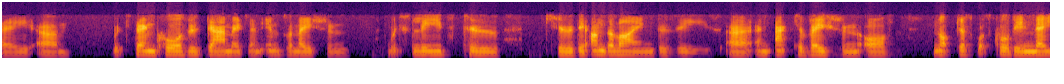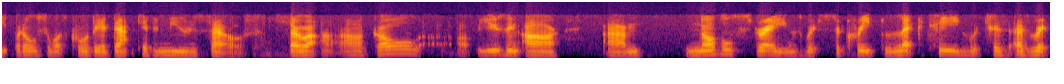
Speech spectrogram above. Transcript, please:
a um, which then causes damage and inflammation, which leads to to the underlying disease uh, and activation of not just what's called the innate, but also what's called the adaptive immune cells. So our, our goal using our um, novel strains which secrete lectin, which is, as Rick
